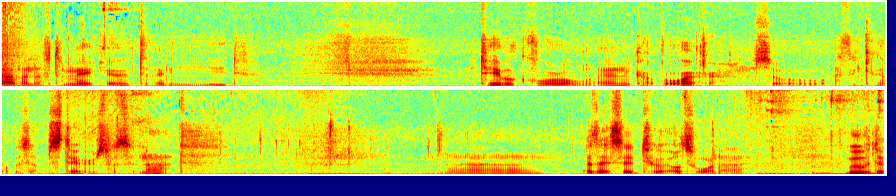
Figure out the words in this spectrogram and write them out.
have enough to make it. I need table coral and copper wire. So I think that was upstairs, was it not? Uh, as I said too, I also want to move the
